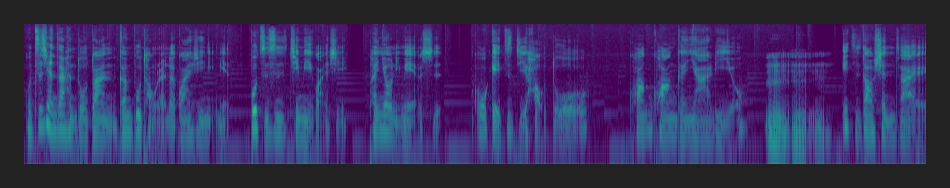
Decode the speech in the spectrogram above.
我之前在很多段跟不同人的关系里面，不只是亲密关系，朋友里面也是，我给自己好多框框跟压力哦。嗯嗯嗯，一直到现在，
